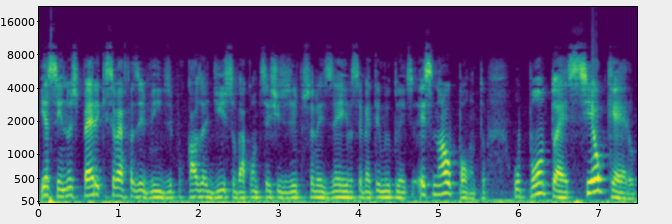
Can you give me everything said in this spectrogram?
E assim, não espere que você vai fazer vídeos e por causa disso vai acontecer XYZ e você vai ter mil clientes. Esse não é o ponto. O ponto é, se eu quero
